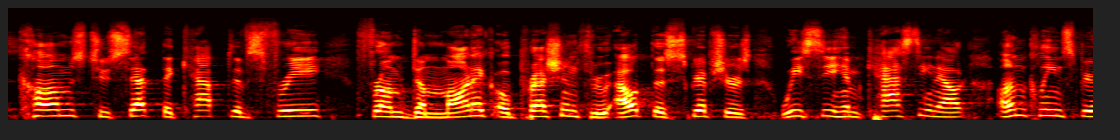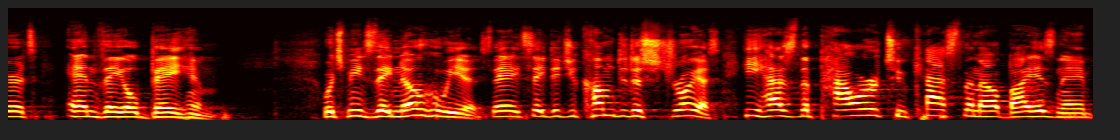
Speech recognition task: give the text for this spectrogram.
comes to set the captives free from demonic oppression throughout the scriptures. We see him casting out unclean spirits and they obey him, which means they know who he is. They say, Did you come to destroy us? He has the power to cast them out by his name,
